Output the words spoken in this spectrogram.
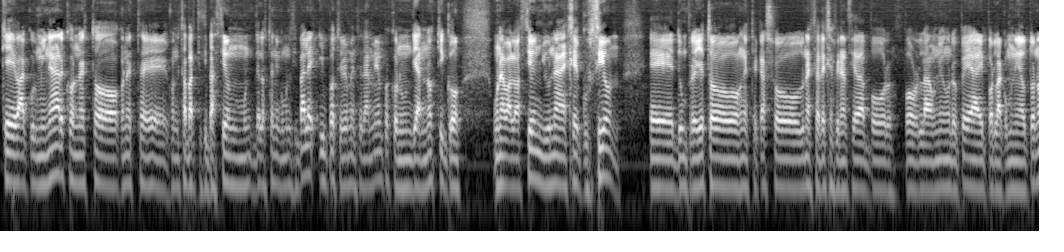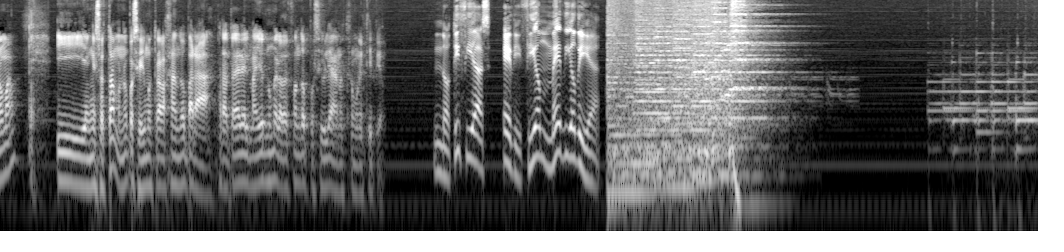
que va a culminar con esto, con este, con esta participación de los técnicos municipales y posteriormente también pues con un diagnóstico, una evaluación y una ejecución eh, de un proyecto, en este caso de una estrategia financiada por, por la Unión Europea y por la comunidad autónoma. Y en eso estamos, ¿no? Pues seguimos trabajando para, para traer el mayor número de fondos posible a nuestro municipio. Noticias, edición mediodía.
